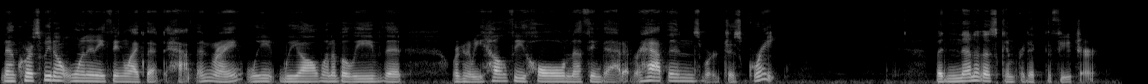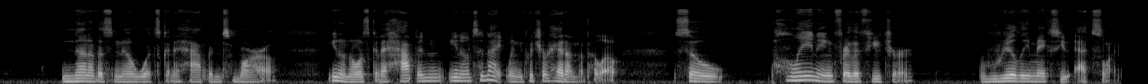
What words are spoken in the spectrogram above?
Now, of course, we don't want anything like that to happen, right? We we all want to believe that we're going to be healthy, whole, nothing bad ever happens, we're just great. But none of us can predict the future. None of us know what's going to happen tomorrow. You don't know what's going to happen, you know, tonight when you put your head on the pillow. So, planning for the future really makes you excellent.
